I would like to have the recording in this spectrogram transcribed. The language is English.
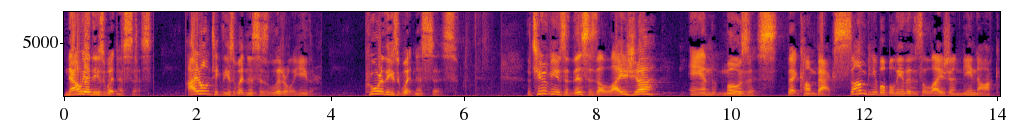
Now we have these witnesses. I don't take these witnesses literally either. Who are these witnesses? The two views that this is Elijah and Moses that come back. Some people believe that it's Elijah and Enoch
